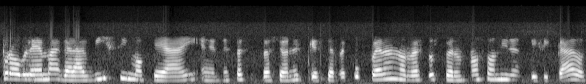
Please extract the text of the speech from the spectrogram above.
problema gravísimo que hay en estas situaciones que se recuperan los restos pero no son identificados.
